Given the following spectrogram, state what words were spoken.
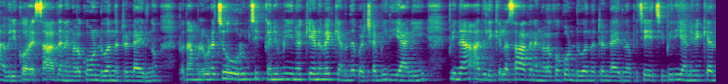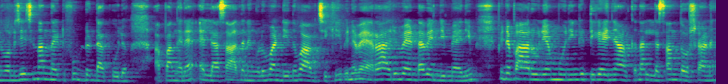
അവർ കുറേ സാധനങ്ങളൊക്കെ കൊണ്ടുവന്നിട്ടുണ്ടായിരുന്നു. അപ്പോൾ നമ്മളിവിടെ ചോറും ചിക്കനും മീനൊക്കെയാണ് വെക്കണത്. പക്ഷേ ബിരിയാണി പിന്നെ അതിലേക്കുള്ള സാധനങ്ങളൊക്കെ കൊണ്ടുവന്നിട്ടുണ്ടായിരുന്നു. അപ്പോൾ ചേച്ചി ബിരിയാണി വെക്കാമെന്ന് പറഞ്ഞു. ചേച്ചി നന്നായിട്ട് ഫുഡ് ഉണ്ടാക്കുമല്ലോ അപ്പോൾ അങ്ങനെ എല്ലാ സാധനങ്ങളും വണ്ടിയിൽ നിന്ന് വാവിച്ചിക്ക് പിന്നെ വേറെ ആരും വേണ്ട വല്യമ്മേനെയും പിന്നെ പാറൂനെയും അമ്മൂനെയും കിട്ടി കഴിഞ്ഞാൽ ആൾക്ക് നല്ല സന്തോഷമാണ്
